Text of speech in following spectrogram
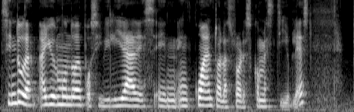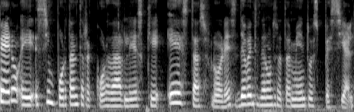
sin duda hay un mundo de posibilidades en, en cuanto a las flores comestibles. Pero eh, es importante recordarles que estas flores deben tener un tratamiento especial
